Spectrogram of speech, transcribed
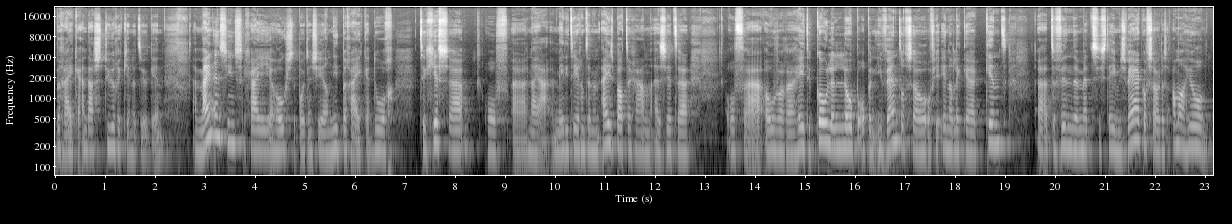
bereiken. En daar stuur ik je natuurlijk in. En mijn inziens ga je je hoogste potentieel niet bereiken door te gissen of uh, nou ja, mediterend in een ijsbad te gaan uh, zitten. Of uh, over hete kolen lopen op een event of zo. Of je innerlijke kind te vinden met systemisch werk of zo. Dat is allemaal heel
